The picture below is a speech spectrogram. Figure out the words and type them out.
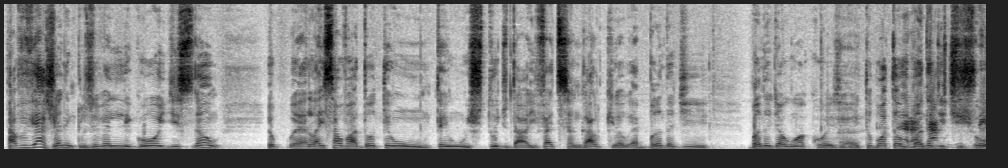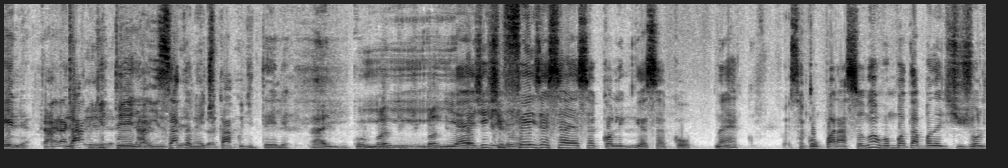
Tava viajando, inclusive, ele ligou e disse: Não, eu, é, lá em Salvador tem um, tem um estúdio da Ivete Sangalo, que é banda de banda de alguma coisa. Aí tu bota uma banda de tijolo. De caco, caco, de telha, caco exatamente, de caco de telha. Aí, com e, banda, banda, e aí a gente fez essa, essa, essa, né, essa comparação. Não, vamos botar banda de tijolo.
